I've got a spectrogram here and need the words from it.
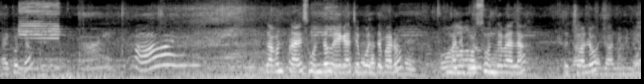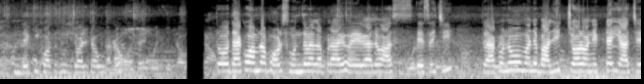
হাই করে দাও হাই তো এখন প্রায় সন্ধে হয়ে গেছে বলতে পারো। মানে সন্ধেবেলা। তো চলো, দেখি কত দূর জলটা উঠল। তো দেখো, আমরা ভর সন্ধেবেলা প্রায় হয়ে গেল, আস এসেছি। তো এখনও মানে বালির চর অনেকটাই আছে।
